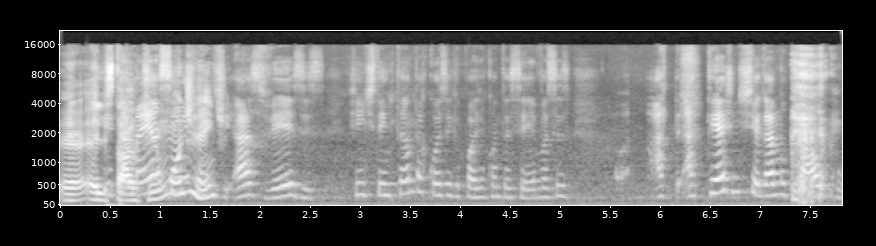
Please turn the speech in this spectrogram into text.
É, eles E também, tinha um assim, monte de gente. Às vezes, gente, tem tanta coisa que pode acontecer. Vocês. Até, a gente chegar no palco,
